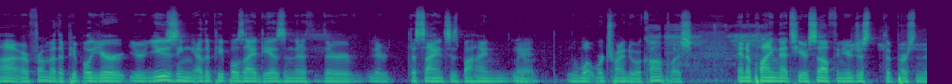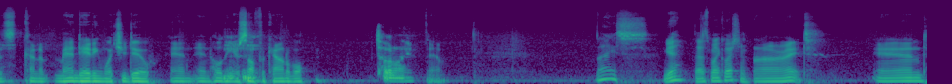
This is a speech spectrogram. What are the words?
uh, or from other people. You're you're using other people's ideas and their their, their the sciences behind you Right. know what we're trying to accomplish, and applying that to yourself. And you're just the person that's kind of mandating what you do and and holding yourself accountable. totally. Yeah. Nice. Yeah, that's my question. All right. And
